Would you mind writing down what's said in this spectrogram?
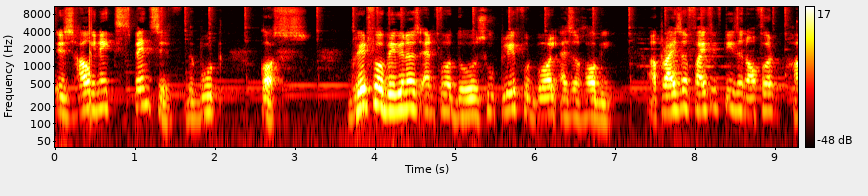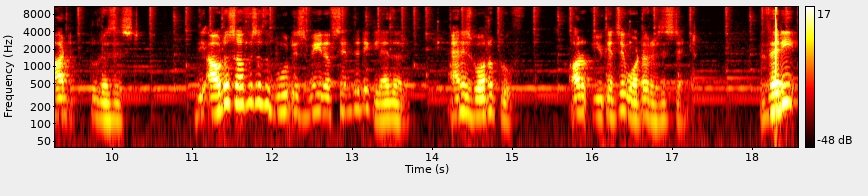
is how inexpensive the boot costs. Great for beginners and for those who play football as a hobby. A price of 550 is an offer hard to resist. The outer surface of the boot is made of synthetic leather and is waterproof or you can say water resistant. Very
